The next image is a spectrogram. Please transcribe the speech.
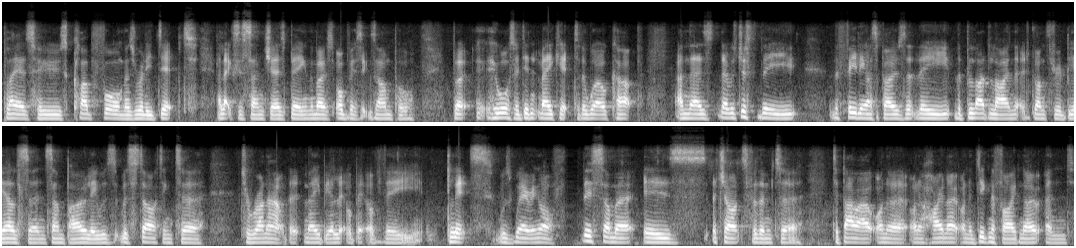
players whose club form has really dipped. Alexis Sanchez being the most obvious example, but who also didn't make it to the World Cup. And there's there was just the the feeling, I suppose, that the the bloodline that had gone through Bielsa and Sampaoli was was starting to to run out that maybe a little bit of the glitz was wearing off. This summer is a chance for them to to bow out on a on a high note, on a dignified note, and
